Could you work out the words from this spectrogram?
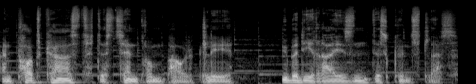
ein Podcast des Zentrum Paul Klee über die Reisen des Künstlers.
